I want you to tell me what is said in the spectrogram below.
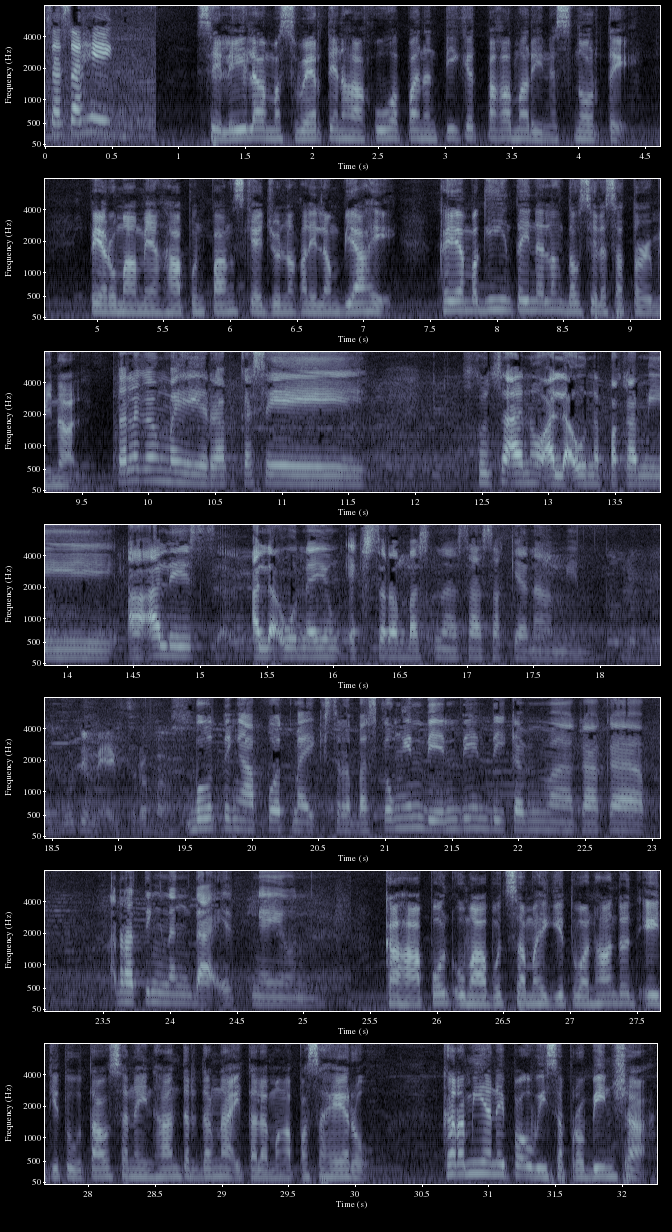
sa sahig. Si Leila maswerte nakakuha pa ng ticket pa Camarines Norte. Pero mamayang hapon pa ang schedule ng kanilang biyahe, kaya maghihintay na lang daw sila sa terminal. Talagang mahirap kasi kung sa ano, alauna pa kami aalis, alauna yung extra bus na sasakyan namin. Buti may extra bus. Buti nga po at may extra bus. Kung hindi, hindi, hindi kami makakarating ng dait ngayon. Kahapon, umabot sa mahigit 182,900 ang naitala mga pasahero. Karamihan ay pauwi sa probinsya.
